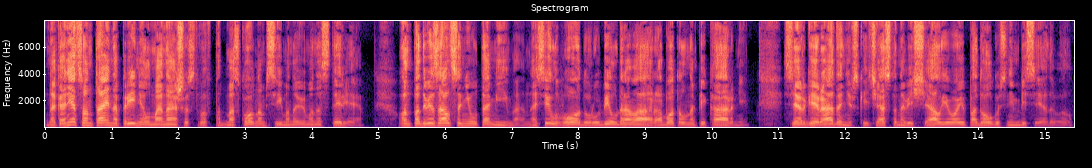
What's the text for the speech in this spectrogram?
Наконец он тайно принял монашество в подмосковном Симонове монастыре. Он подвязался неутомимо, носил воду, рубил дрова, работал на пекарне. Сергей Радонежский часто навещал его и подолгу с ним беседовал.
